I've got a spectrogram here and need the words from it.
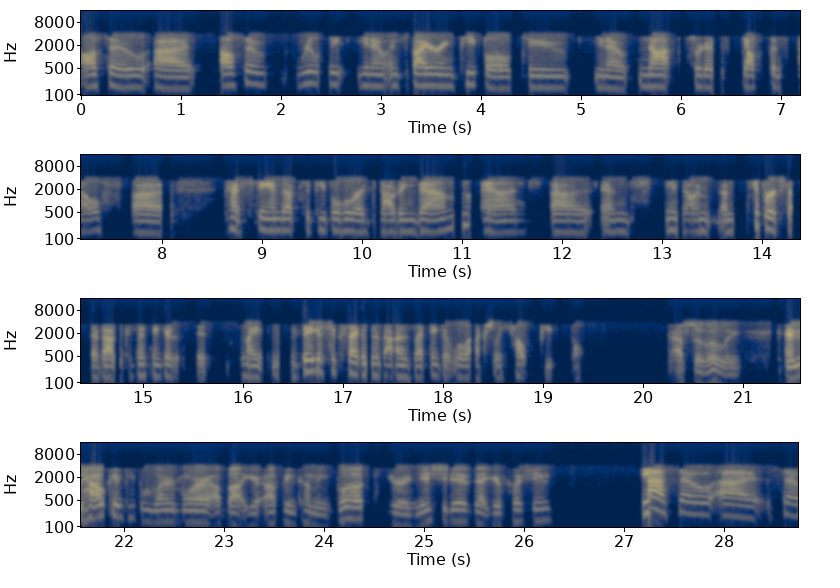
also uh, also really you know inspiring people to you know not sort of doubt themselves. Uh, kind of stand up to people who are doubting them and uh and you know i'm i'm super excited about it because i think it it my, my biggest excitement about it is i think it will actually help people Absolutely. And how can people learn more about your up and coming book, your initiative that you're pushing? Yeah so uh so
